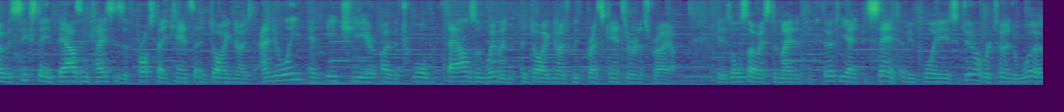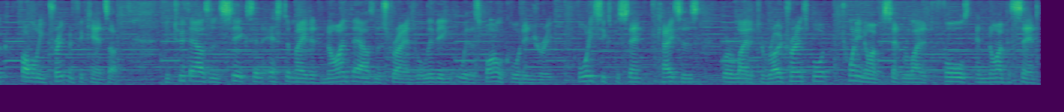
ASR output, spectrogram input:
Over 16,000 cases of prostate cancer are diagnosed annually, and each year over 12,000 women are diagnosed with breast cancer in Australia. It is also estimated that 38% of employees do not return to work following treatment for cancer. In 2006, an estimated 9,000 Australians were living with a spinal cord injury. 46% of cases were related to road transport, 29% related to falls, and 9%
